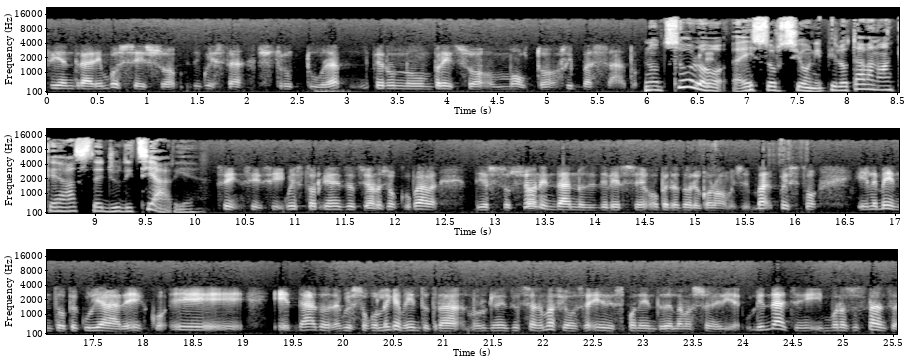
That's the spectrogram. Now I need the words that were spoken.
rientrare in possesso di questa struttura per un, un prezzo molto ribassato. Non solo estorsioni, pilotavano anche aste giudiziarie. Sì, sì, sì, questa organizzazione si occupava di estorsione in danno di diversi operatori economici, ma questo elemento peculiare ecco, è, è, dato da questo collegamento tra l'organizzazione mafiosa ed esponente della massoneria. L'indagine in buona sostanza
